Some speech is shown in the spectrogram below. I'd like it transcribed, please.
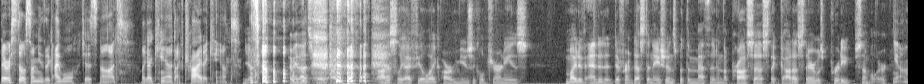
there is still some music i will just not like i can't i've tried i can't Yeah. so I mean, that's fair. I, honestly, I feel like our musical journeys might have ended at different destinations, but the method and the process that got us there was pretty similar. yeah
